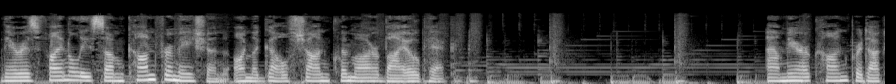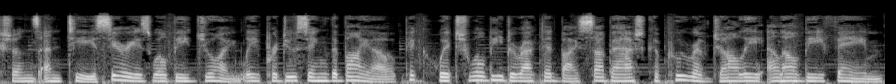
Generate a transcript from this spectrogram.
there is finally some confirmation on the Gulshan Kumar biopic. Aamir Khan Productions and T-Series will be jointly producing the biopic which will be directed by Subhash Kapoor of Jolly LLB fame.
